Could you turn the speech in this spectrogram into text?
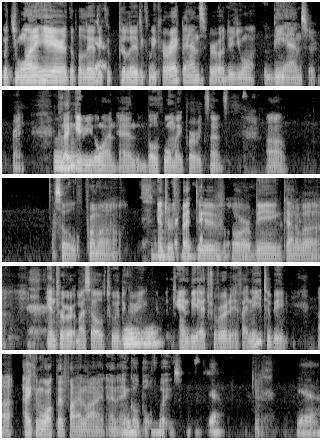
what you want to hear, the politically politically correct answer, or do you want the answer? Right? Because I can Mhm. give you the one, and both will make perfect sense. Uh, so, from a introspective or being kind of a introvert myself to a degree, Mhm. can be extroverted if I need to be. Uh, I can walk that fine line and, and go both ways. Yeah. Yeah,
